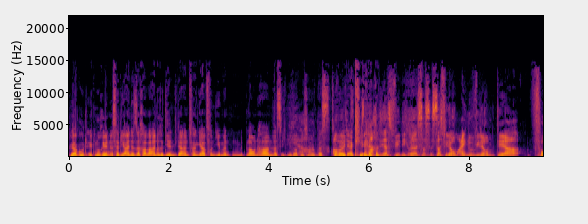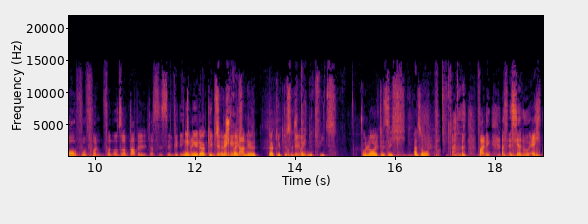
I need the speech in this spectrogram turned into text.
Ja gut, ignorieren ist ja die eine Sache, aber andere, die dann wieder anfangen, ja, von jemandem mit blauen Haaren lasse ich mir doch Ja, nicht irgendwas die Welt erklären. Machen die das wirklich oder ist das, ist das wiederum eigentlich nur wiederum der Vorwurf von, von unserer Bubble? Das ist wirklich Nee, nee, da gibt's entsprechende, da gibt es Okay. entsprechende Tweets, wo Leute sich, also, Vor allen Dingen, das ist ja nur echt,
